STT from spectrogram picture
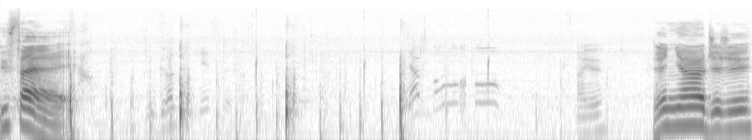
Du fer. Génial, GG.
